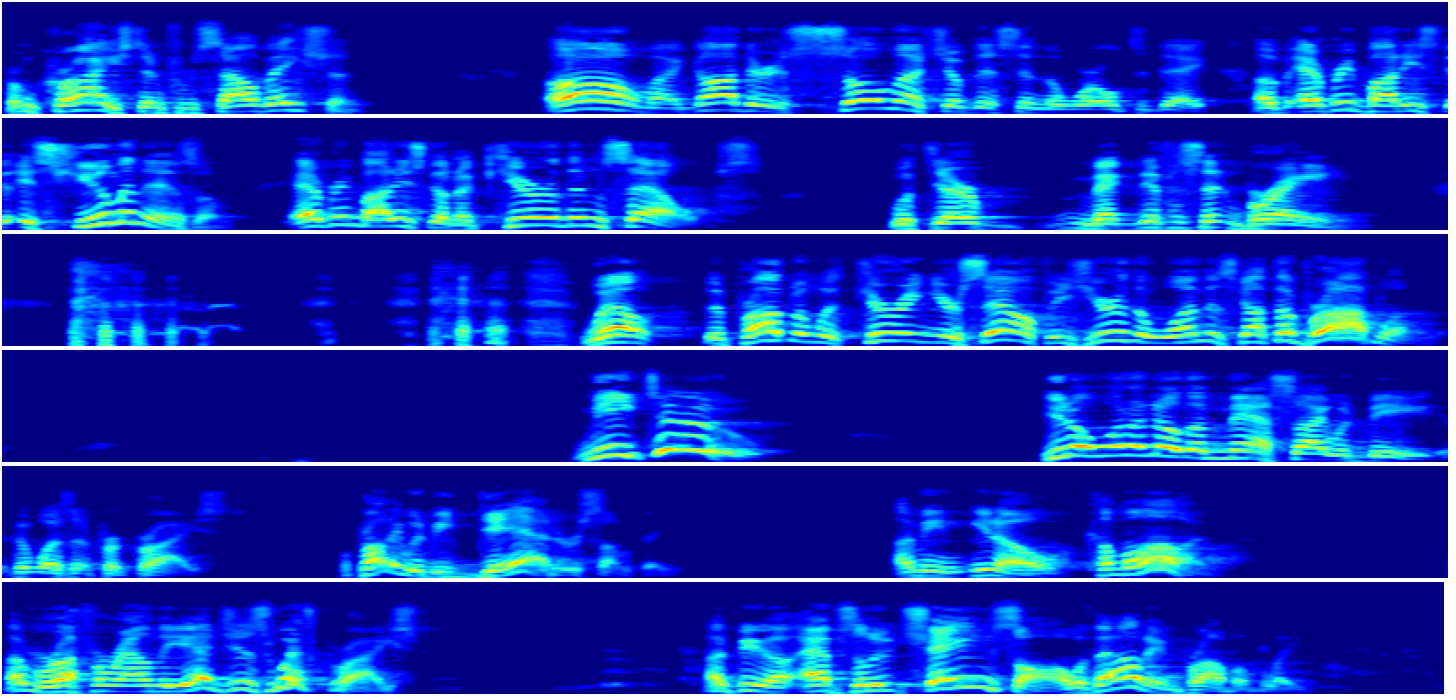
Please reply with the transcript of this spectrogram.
from Christ and from salvation. Oh my God, there is so much of this in the world today. Of everybody's, it's humanism. Everybody's gonna cure themselves with their magnificent brain. well, the problem with curing yourself is you're the one that's got the problem. Me too. You don't want to know the mess I would be if it wasn't for Christ. I probably would be dead or something. I mean, you know, come on. I'm rough around the edges with Christ. I'd be an absolute chainsaw without him probably.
